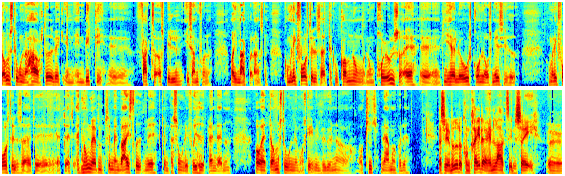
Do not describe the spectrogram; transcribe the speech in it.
Domstolen har jo stadigvæk en, en vigtig øh, faktor at spille i samfundet og i magtbalancen. Kunne man ikke forestille sig, at der kunne komme nogle, nogle prøvelser af øh, de her loves grundlovsmæssighed? Kunne man ikke forestille sig, at, øh, at, at, at nogle af dem simpelthen var i strid med den personlige frihed blandt andet, og at domstolene måske ville begynde at, at kigge nærmere på det? Altså jeg ved, der konkret er anlagt en sag øh,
